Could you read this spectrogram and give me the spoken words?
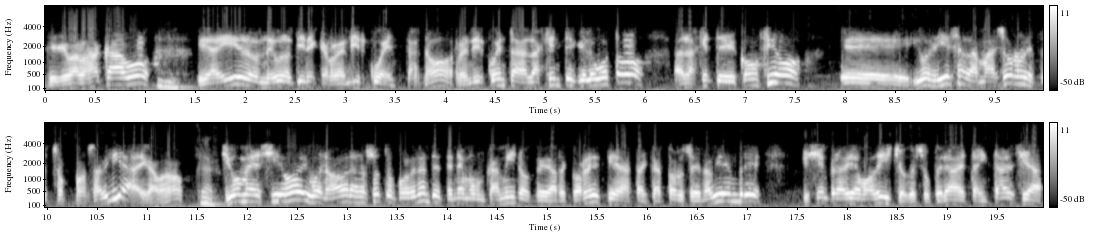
de llevarlas a cabo, y ahí es donde uno tiene que rendir cuentas, ¿no? Rendir cuentas a la gente que lo votó, a la gente que confió, eh, y bueno, y esa es la mayor responsabilidad, digamos, ¿no? Si vos me decís hoy, bueno, ahora nosotros por delante tenemos un camino que a recorrer que es hasta el 14 de noviembre, y siempre habíamos dicho que superar esta instancia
